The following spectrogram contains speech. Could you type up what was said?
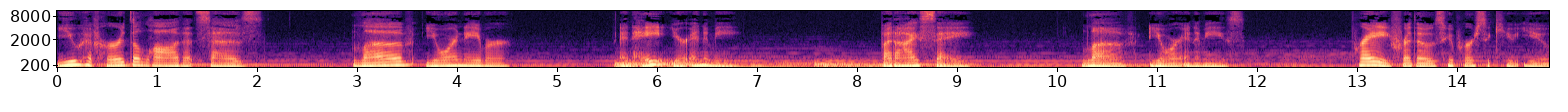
You have heard the law that says, Love your neighbor and hate your enemy. But I say, Love your enemies. Pray for those who persecute you.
